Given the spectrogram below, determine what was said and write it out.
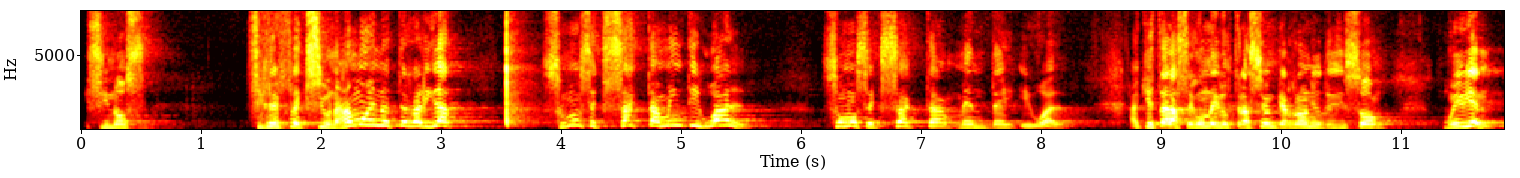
Y si nos, si reflexionamos en nuestra realidad, somos exactamente igual. Somos exactamente igual. Aquí está la segunda ilustración que Ronnie utilizó. Muy bien.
